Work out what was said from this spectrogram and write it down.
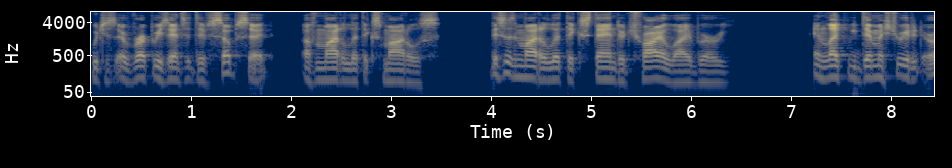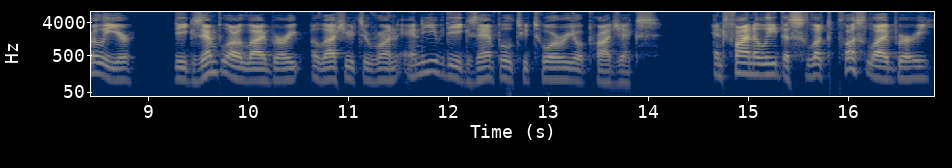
which is a representative subset of Modelithics models. This is Modelithics standard trial library. And like we demonstrated earlier, the exemplar library allows you to run any of the example tutorial projects. And finally, the Select Plus library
